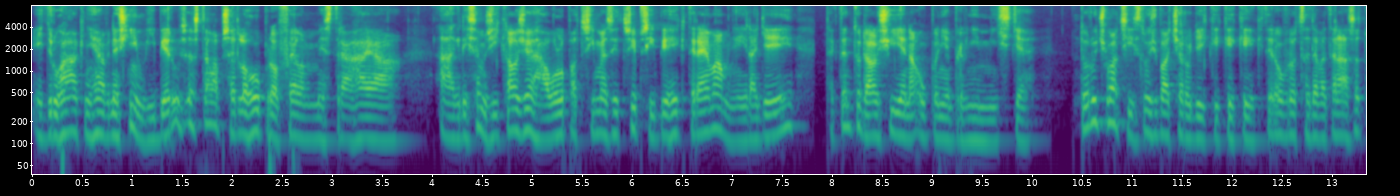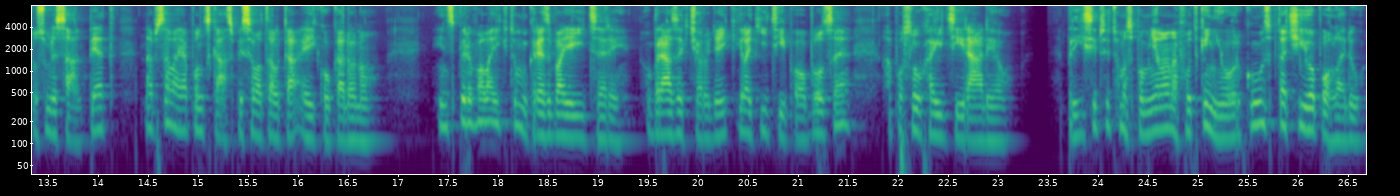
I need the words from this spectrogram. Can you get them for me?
I druhá kniha v dnešním výběru se stala předlohou pro film Mistra Haja. A když jsem říkal, že Howl patří mezi tři příběhy, které mám nejraději, tak tento další je na úplně prvním místě. Doručovací služba čarodějky Kiki, kterou v roce 1985 napsala japonská spisovatelka Eiko Kadono. Inspirovala ji k tomu kresba její dcery, obrázek čarodějky letící po obloze a poslouchající rádio. Prý si přitom vzpomněla na fotky New Yorku z ptačího pohledu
